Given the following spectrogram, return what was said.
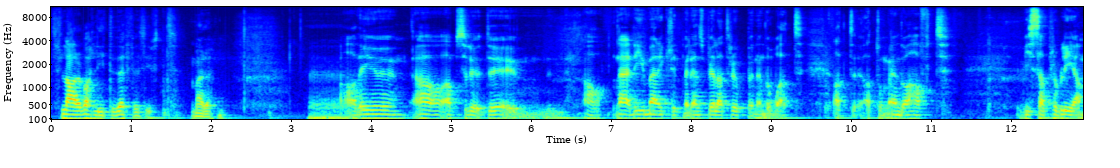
slarvat lite defensivt med det. Eh, Ja, det är ju... Ja, absolut. Det är, ja, nej, det är ju märkligt med den spelartruppen ändå att, att, att de ändå har haft vissa problem.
